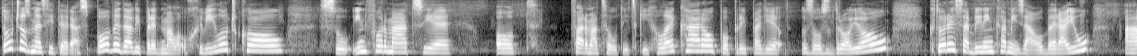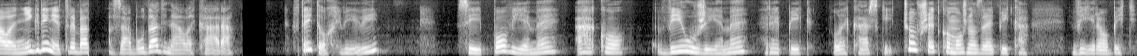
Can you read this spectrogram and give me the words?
to, čo sme si teraz povedali pred malou chvíľočkou, sú informácie od farmaceutických lekárov, po prípade zo zdrojov, ktoré sa bylinkami zaoberajú, ale nikdy netreba zabúdať na lekára. V tejto chvíli si povieme, ako využijeme repík lekársky. Čo všetko možno z repíka vyrobiť.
